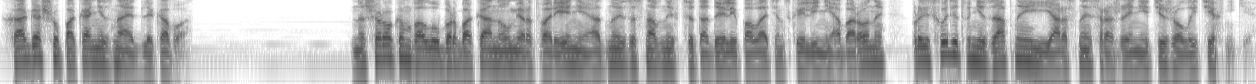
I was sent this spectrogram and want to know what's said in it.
Хагашу пока не знает для кого. на широком валу Барбакана умиротворения, одной из основных цитаделей палатинской линии обороны, происходит внезапное и яростное сражение тяжелой техники.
